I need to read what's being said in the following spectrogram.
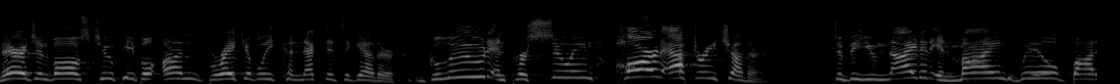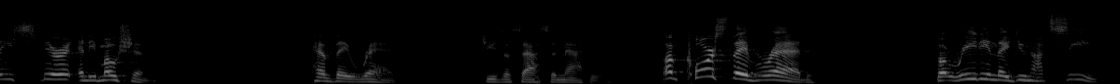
Marriage involves two people unbreakably connected together, glued and pursuing hard after each other, to be united in mind, will, body, spirit, and emotion. Have they read? Jesus asks in Matthew. Of course they've read. But reading they do not see.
